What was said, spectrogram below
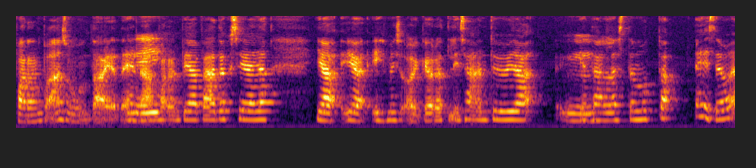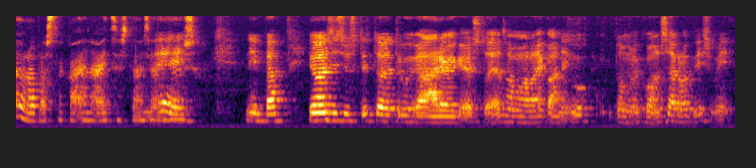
parempaan suuntaan ja tehdään Niin. parempia päätöksiä ja, ja, ja ihmisoikeudet lisääntyy ja, mm. ja tällaista, mutta ei se ole Euroopassakaan enää itsestäänselvyys. Niinpä. Joo, siis just toi, että kuinka äärioikeisto ja samaan aikaan niinku tommonen konservatismi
